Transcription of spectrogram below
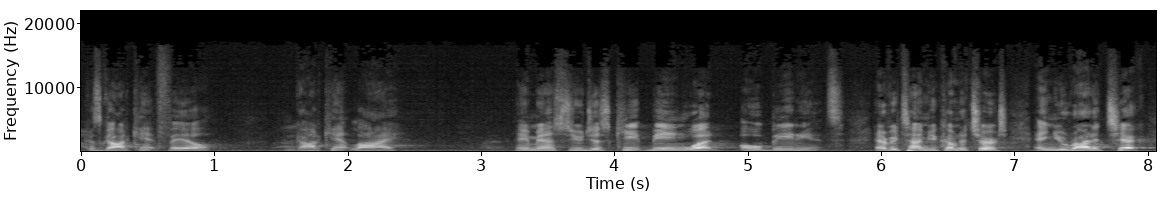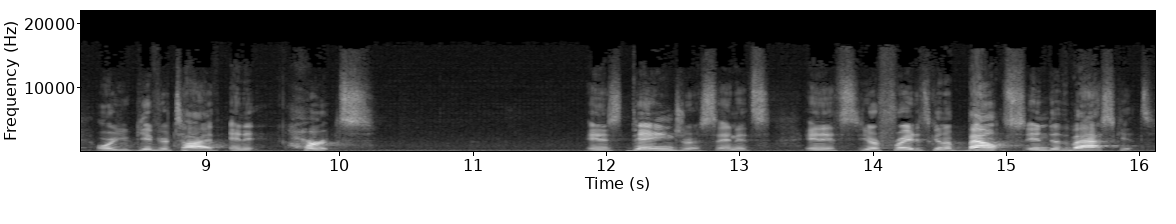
Because God can't fail, and God can't lie. Amen. So you just keep being what? Obedience. Every time you come to church and you write a check or you give your tithe and it hurts and it's dangerous and it's and it's you're afraid it's going to bounce into the basket,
